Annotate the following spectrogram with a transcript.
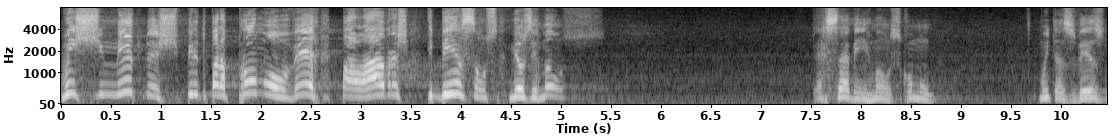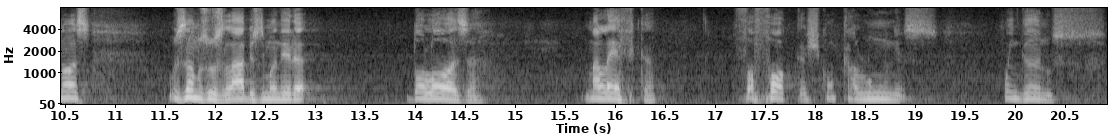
o enchimento do Espírito para promover palavras de bênçãos, meus irmãos. Percebem, irmãos, como muitas vezes nós usamos os lábios de maneira dolosa, maléfica, fofocas, com calúnias, com enganos,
